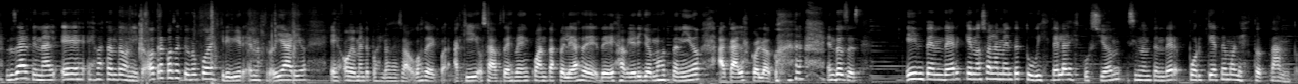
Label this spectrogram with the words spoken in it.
Entonces al final es, es, bastante bonito. Otra cosa que uno puede escribir en nuestro diario es obviamente pues los desahogos de aquí, o sea, ustedes ven cuántas peleas de, Javier y yo hemos tenido, acá las coloco. Entonces, entender que no solamente tuviste la discusión, sino entender por qué te molestó tanto,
